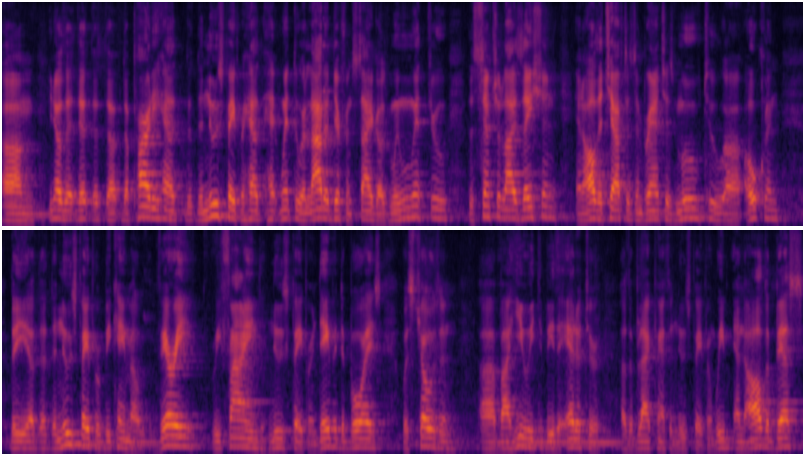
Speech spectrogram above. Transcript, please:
Um, you know, the, the, the, the party had, the, the newspaper had, had, went through a lot of different cycles. When we went through the centralization and all the chapters and branches moved to uh, Oakland, the, uh, the, the newspaper became a very refined newspaper. And David Du Bois was chosen uh, by Huey to be the editor of the Black Panther newspaper. And, we, and all the best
